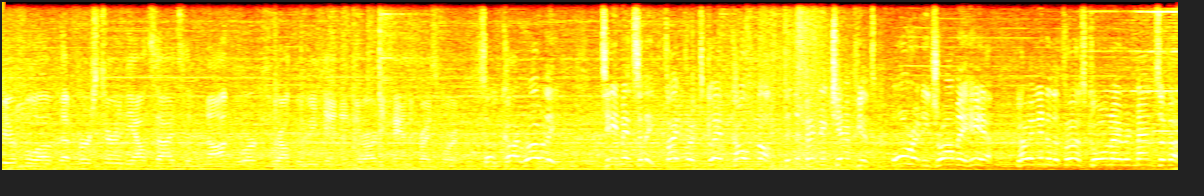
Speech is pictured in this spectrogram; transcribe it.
fearful of. That first turn, the outsides have not worked throughout the weekend, and they're already paying the price for it. So Cairoli, Team Italy, favourites Glenn Coldenhoff, the defending champions. Already drama here, going into the first corner in Mantova.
